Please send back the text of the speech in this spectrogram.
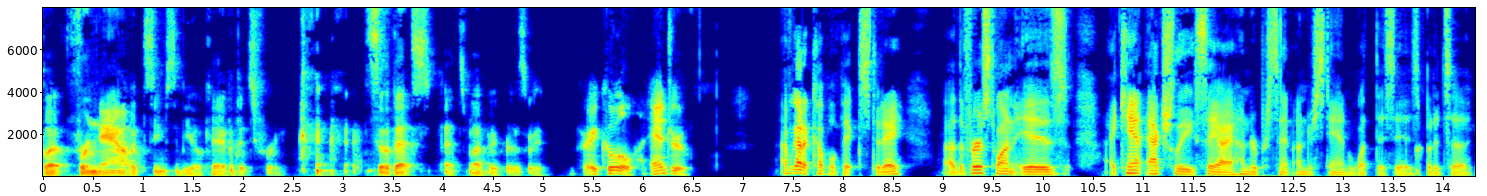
But for now, it seems to be okay. But it's free, so that's that's my pick for this week. Very cool, Andrew. I've got a couple picks today. Uh, the first one is I can't actually say I 100% understand what this is, but it's a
